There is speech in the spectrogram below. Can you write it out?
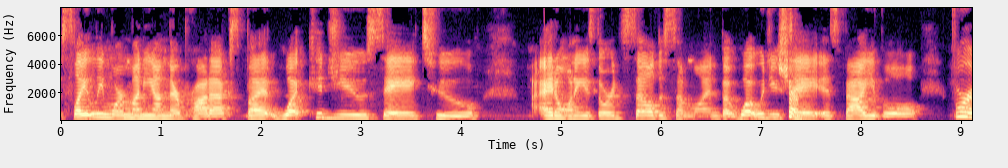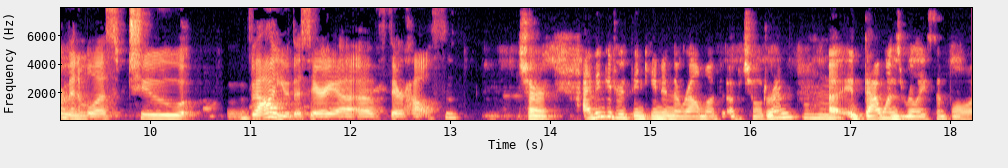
slightly more money on their products, but what could you say to, I don't want to use the word sell to someone, but what would you Sure. say is valuable for a minimalist to value this area of their health? sure, I think if you're thinking in the realm of, of children, Mhm. uh, that one's really simple.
